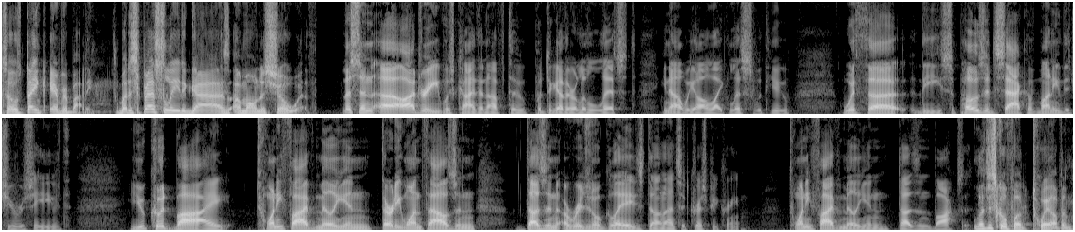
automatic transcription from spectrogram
so thank everybody, but especially the guys I'm on the show with. Listen, uh, Audrey was kind enough to put together a little list. You know, we all like lists with you. With uh, the supposed sack of money that you received, you could buy 25 million, 31,000 dozen original glazed donuts at Krispy Kreme. 25 million dozen boxes. Let's just go for 12 and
